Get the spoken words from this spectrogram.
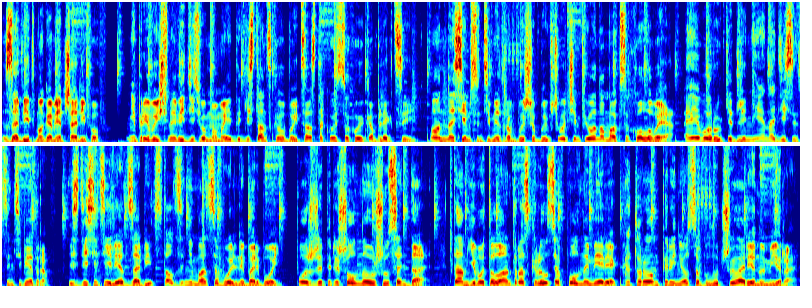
Забит Магомед Шарипов. Непривычно видеть в ММА дагестанского бойца с такой сухой комплекцией. Он на 7 сантиметров выше бывшего чемпиона Макса Холлоуэя, а его руки длиннее на 10 сантиметров. С 10 лет Забит стал заниматься вольной борьбой. Позже перешел на Ушу Саньда. Там его талант раскрылся в полной мере, который он перенес в лучшую арену мира.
